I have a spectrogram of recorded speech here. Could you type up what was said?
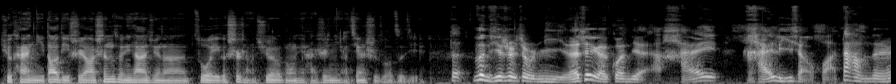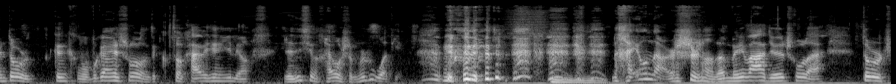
去看你到底是要生存下去呢，做一个市场需要的东西，还是你要坚持做自己。但问题是，就是你的这个观点啊，还还理想化，大部分的人都是跟我不刚才说了，就做咖啡厅一聊，人性还有什么弱点？那还有哪儿的市场咱没挖掘出来？都是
